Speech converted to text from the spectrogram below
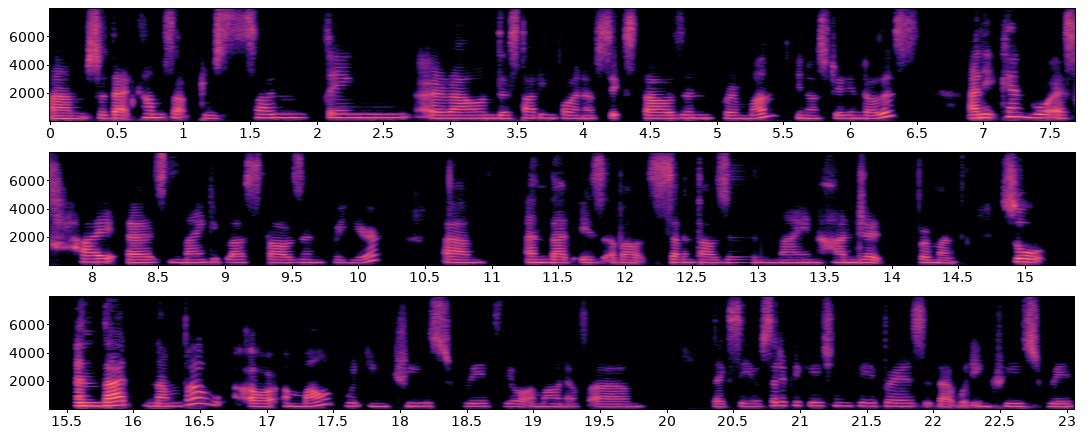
um, so that comes up to something around the starting point of 6,000 per month in Australian dollars. And it can go as high as 90 plus thousand per year. Um, and that is about 7,900 per month. So, and that number or amount would increase with your amount of, um, like say your certification papers, that would increase with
